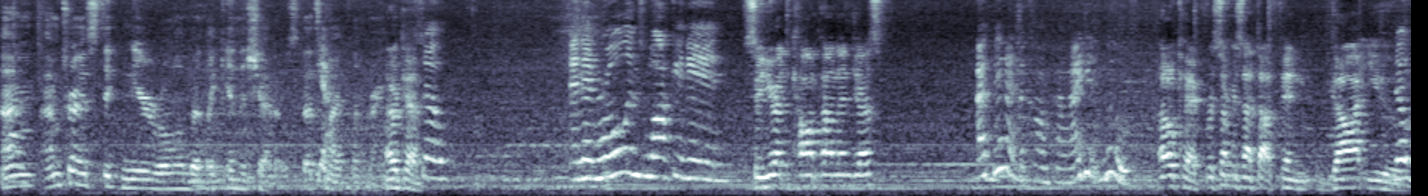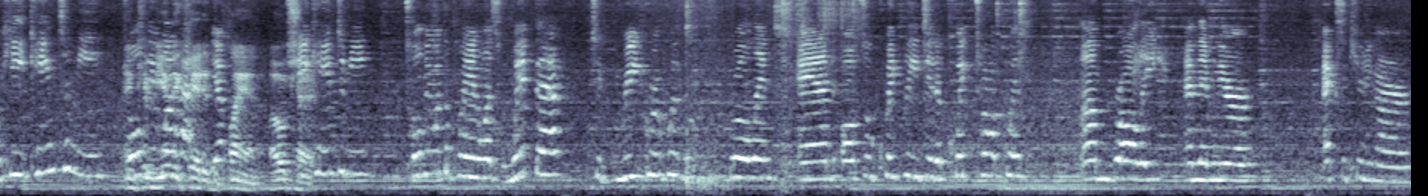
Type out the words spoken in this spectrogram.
I'm I'm trying to stick near Roland, but like in the shadows. That's Yeah. my plan right now. Okay. So, and then Roland's walking in. So you're at the compound then, Jess? I've been at the compound. I didn't move. Okay. For some reason, I thought Finn got you No, he came to me. and Told me what communicated happened. the Yep. plan. She Okay. came to me, told me what the plan was, went back to regroup with Roland, and also quickly did a quick talk with um, Brawley, and then we are executing our.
